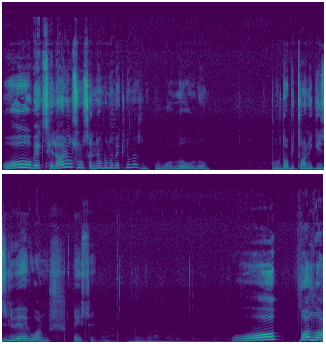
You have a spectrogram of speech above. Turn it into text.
Oo Bex helal olsun senden bunu beklemezdim. Vallahi oğlum. Burada bir tane gizli bir ev varmış. Neyse. Hop bala.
